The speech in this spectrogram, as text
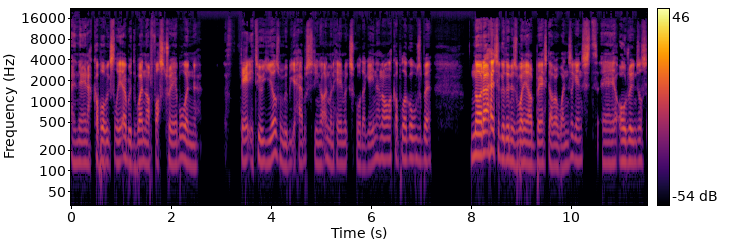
And then a couple of weeks later, we'd win our first treble in 32 years when we beat Hibs 3 0 when Henrik scored again and all a couple of goals. But no, that has to go down as one of our best ever wins against uh, all Rangers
